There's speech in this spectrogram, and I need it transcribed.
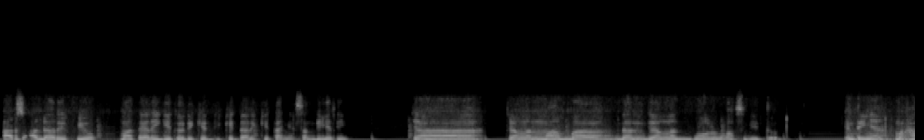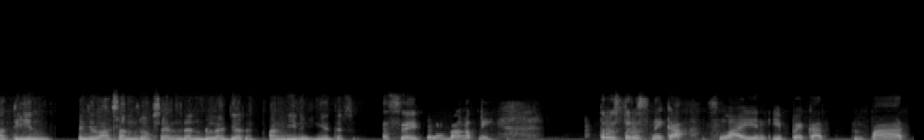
harus ada review materi gitu dikit-dikit dari kitanya sendiri. Ya jangan mabal dan jangan bolos gitu. Intinya merhatiin penjelasan dosen dan belajar mandiri gitu sih. Asik, keren banget nih. Terus terus nih kak selain IPK 4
